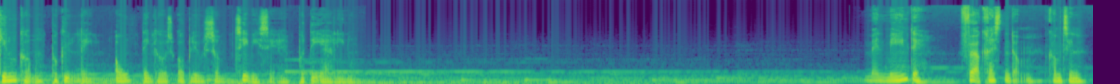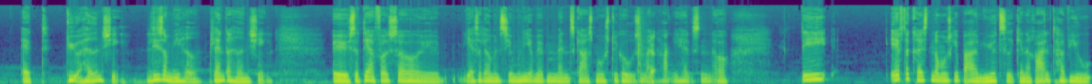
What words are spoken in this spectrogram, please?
genudkommet på Gyldendal, og den kan også opleves som tv-serie på DR lige nu. Man mente, før kristendommen kom til, at dyr havde en sjæl, ligesom vi havde. Planter havde en sjæl. Øh, så derfor så, øh, ja, så lavede man ceremonier med dem, man skar små stykker ud, som man ja. hang i halsen, og det efter kristen og måske bare i nyere tid generelt, har vi jo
